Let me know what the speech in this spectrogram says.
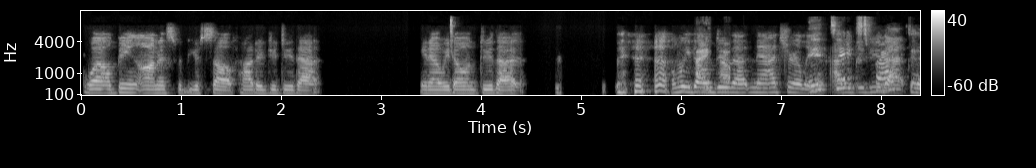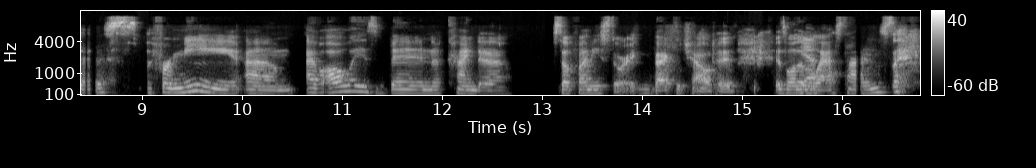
Well, being honest with yourself, how did you do that? You know, we don't do that. we don't do that naturally. It how takes practice. For me, um, I've always been kind of so funny story. Back to childhood is one of yeah. the last times.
